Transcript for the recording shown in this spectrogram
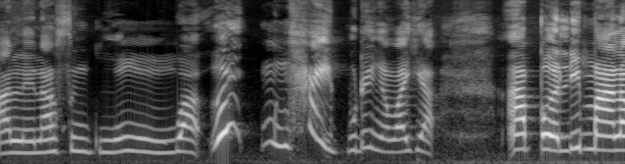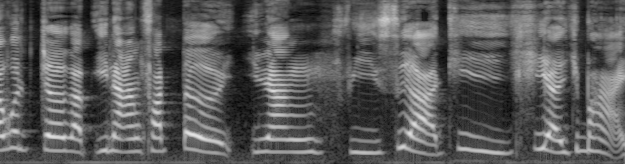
อันเลยนะ ซึ่งกูก็งงว่า เอ้ยมึงให้กูได้ไงวะเฮีย อะเปิดลิฟต์มาแล้วก็เจอกับอีนางฟัตเตอร์ อีนางผีเสื้อที่เชี่ยชิบหาย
